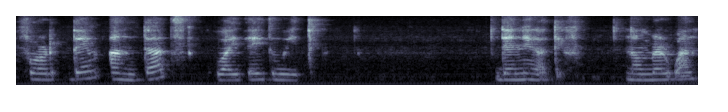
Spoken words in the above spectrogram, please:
for them, and that's why they do it. The negative. Number 1.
